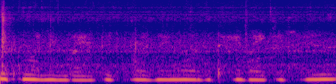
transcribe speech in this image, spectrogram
गुड मॉर्निंग भाई गुड मॉर्निंग और बताइए भाई कैसे हैं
